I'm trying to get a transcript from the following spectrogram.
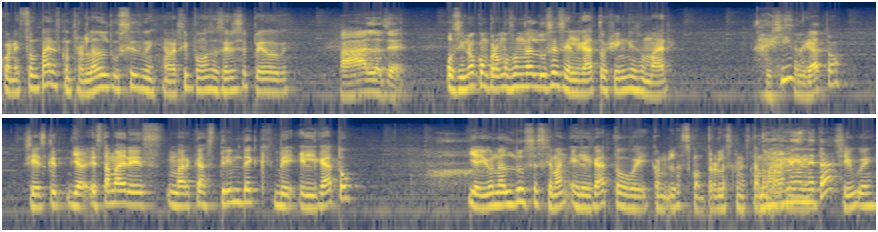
con estos madres, controlar las luces, güey. A ver si podemos hacer ese pedo, güey. Ah, las de... O si no, compramos unas luces el gato, chingue su madre. ¿Es el gato? Si es que ya, esta madre es marca Stream Deck de El Gato. Y hay unas luces que van El Gato, güey, con las controlas con esta No madre. mames, güey. ¿neta? Sí, güey.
